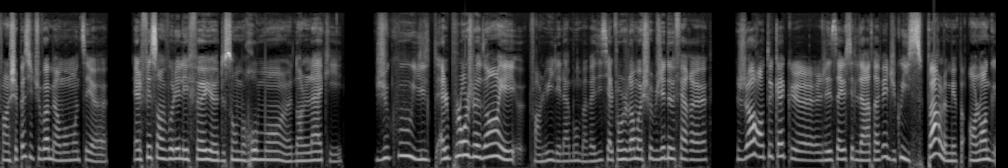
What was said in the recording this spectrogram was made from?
Enfin, je sais pas si tu vois, mais à un moment, tu sais, euh, elle fait s'envoler les feuilles de son roman euh, dans le lac et du coup, elle plonge dedans et. euh, Enfin, lui, il est là, bon, bah vas-y, si elle plonge dedans, moi je suis obligée de faire. euh, genre, en tout cas, que euh, j'essaye aussi de la rattraper. Du coup, ils se parlent, mais en langue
